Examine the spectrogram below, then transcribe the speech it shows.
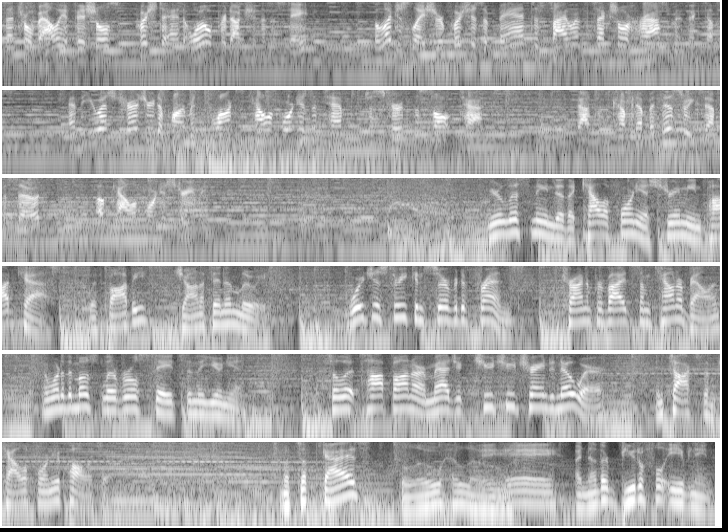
Central Valley officials push to end oil production in the state. The legislature pushes a ban to silence sexual harassment victims. And the U.S. Treasury Department blocks California's attempt to skirt the SALT tax. That's what's coming up in this week's episode of California Streaming. You're listening to the California Streaming Podcast with Bobby, Jonathan, and Louie. We're just three conservative friends trying to provide some counterbalance in one of the most liberal states in the Union. So let's hop on our magic choo choo train to nowhere and talk some California politics. What's up, guys? Hello, hello. Hey, another beautiful evening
